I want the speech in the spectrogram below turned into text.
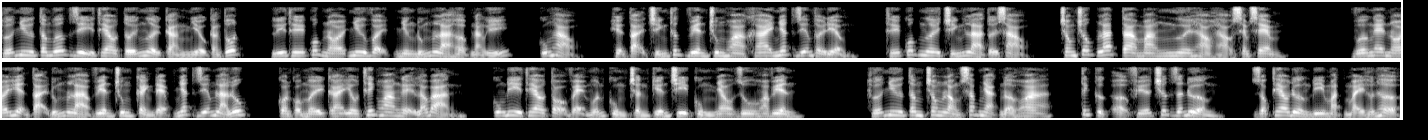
Hứa như tâm ước gì theo tới người càng nhiều càng tốt, Lý Thế Quốc nói như vậy nhưng đúng là hợp nàng ý, cũng hảo, hiện tại chính thức viên Trung Hoa khai nhất diễm thời điểm, Thế Quốc ngươi chính là tới xảo, trong chốc lát ta mang ngươi hảo hảo xem xem. Vừa nghe nói hiện tại đúng là viên trung cảnh đẹp nhất diễm là lúc, còn có mấy cái yêu thích hoa nghệ lão bản, cũng đi theo tỏ vẻ muốn cùng Trần Kiến Chi cùng nhau du hoa viên. Hứa như tâm trong lòng sắp nhạc nở hoa, tích cực ở phía trước dẫn đường, dọc theo đường đi mặt mày hớn hở,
